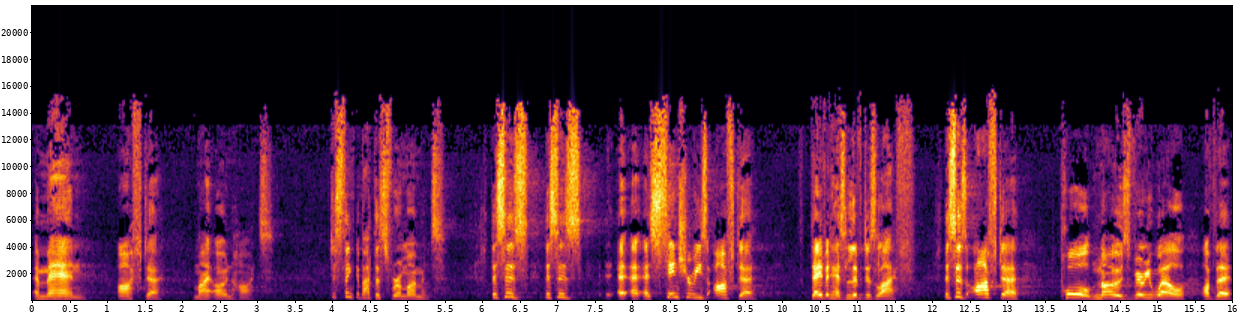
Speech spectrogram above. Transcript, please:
a man after my own heart. Just think about this for a moment. This is, this is a, a, a centuries after David has lived his life. This is after Paul knows very well of the,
